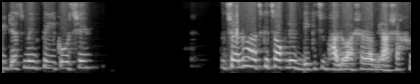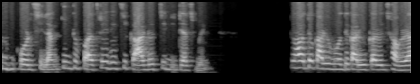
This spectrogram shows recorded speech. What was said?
ডিট্যাচমেন্ট ফিল করছে? তো চলো আজকে চকলেট দিয়ে কিছু ভালো আসার আমি আশা করছিলাম, কিন্তু ফার্স্টে দেখছি কার্ড হচ্ছে ডিট্যাচমেন্ট তো হয়তো কারোর মধ্যে কারোর কারোর ঝগড়া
